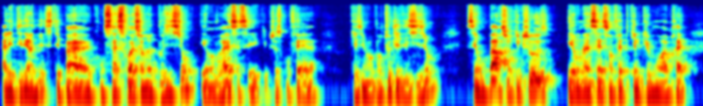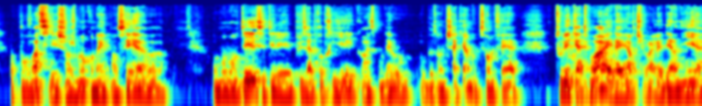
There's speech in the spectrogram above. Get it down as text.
à l'été dernier. C'était pas qu'on s'assoit sur notre position, et en vrai, ça c'est quelque chose qu'on fait quasiment pour toutes les décisions c'est on part sur quelque chose et on assesse en fait quelques mois après pour voir si les changements qu'on avait pensés euh, au moment T c'était les plus appropriés et correspondaient aux, besoins de chacun. Donc ça on le fait tous les quatre mois et d'ailleurs tu vois le dernier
